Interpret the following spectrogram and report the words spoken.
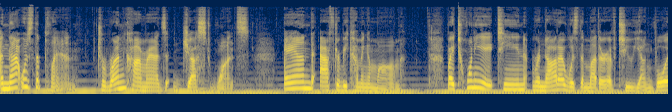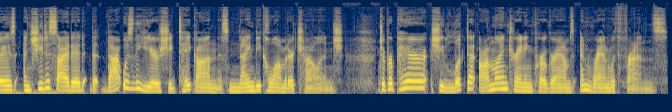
And that was the plan to run comrades just once, and after becoming a mom. By 2018, Renata was the mother of two young boys, and she decided that that was the year she'd take on this 90 kilometer challenge. To prepare, she looked at online training programs and ran with friends.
